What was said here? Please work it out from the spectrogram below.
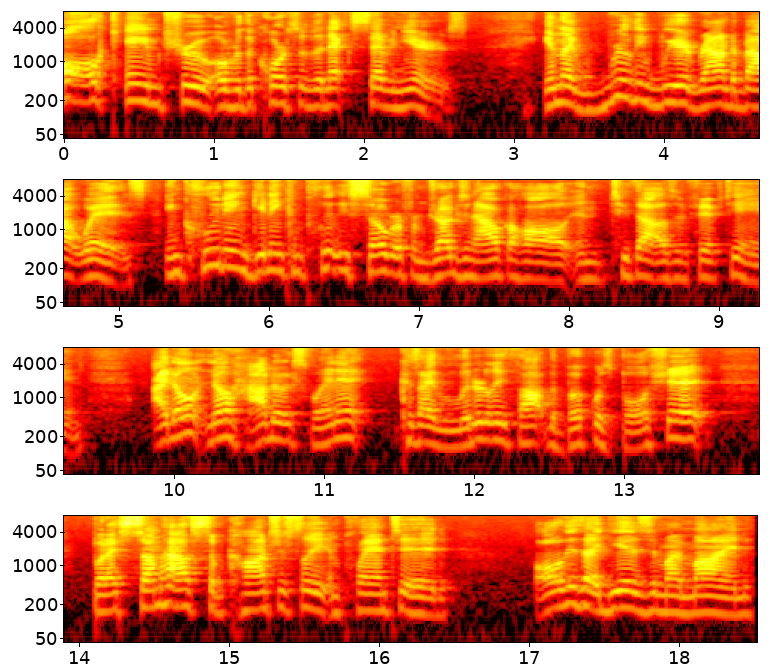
all came true over the course of the next seven years in like really weird roundabout ways, including getting completely sober from drugs and alcohol in 2015. I don't know how to explain it because I literally thought the book was bullshit, but I somehow subconsciously implanted all these ideas in my mind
